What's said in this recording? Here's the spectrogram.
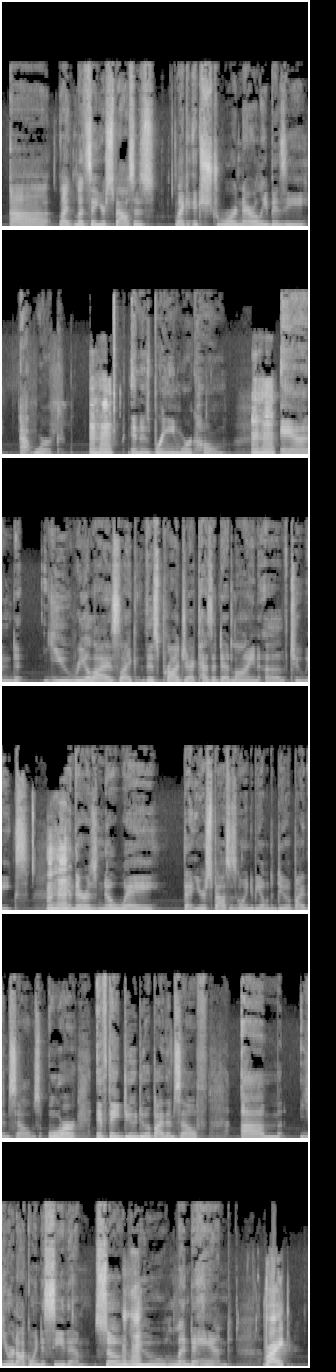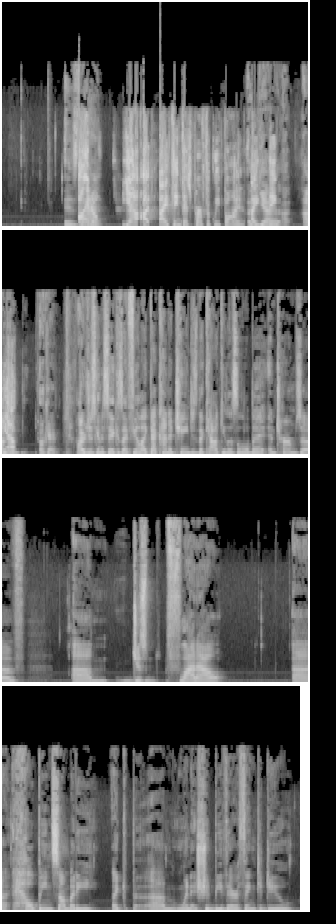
Uh, like let's say your spouse is like extraordinarily busy at work mm-hmm. and is bringing work home, mm-hmm. and you realize like this project has a deadline of two weeks, mm-hmm. and there is no way that your spouse is going to be able to do it by themselves, or if they do do it by themselves. Um, you're not going to see them. So mm-hmm. you lend a hand. Right. Is that, I don't. Yeah, I, I think that's perfectly fine. Uh, I yeah, think. I, I yeah. Just, okay. I was just going to say because I feel like that kind of changes the calculus a little bit in terms of um, just flat out uh, helping somebody like um, when it should be their thing to do.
